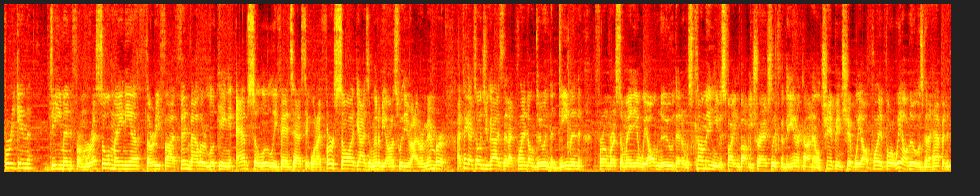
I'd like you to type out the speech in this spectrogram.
freaking Demon from WrestleMania 35. Finn Balor looking absolutely fantastic. When I first saw it, guys, I'm going to be honest with you, I remember, I think I told you guys that I planned on doing the Demon from WrestleMania. We all knew that it was coming. He was fighting Bobby Trashley for the Intercontinental Championship. We all planned for it. We all knew it was going to happen.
